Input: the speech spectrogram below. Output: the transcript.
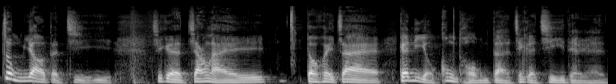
重要的记忆。这个将来都会在跟你有共同的这个记忆的人。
